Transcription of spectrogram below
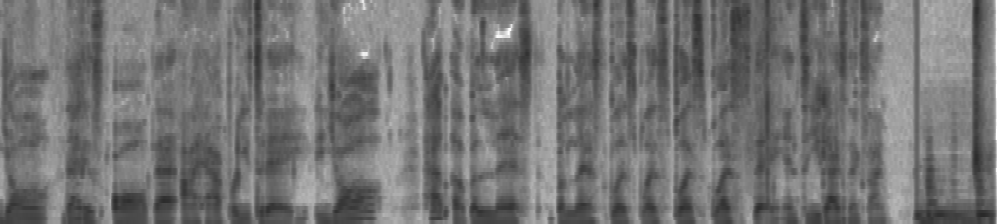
Y'all, that is all that I have for you today. Y'all have a blessed, blessed, blessed, blessed, blessed, blessed day. And see you guys next time.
